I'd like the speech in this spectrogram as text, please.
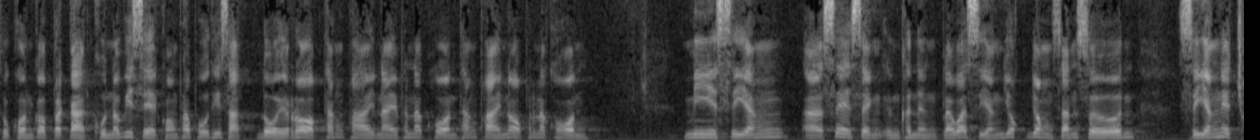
ทุกคนก็ประกาศคุณวิเศษของพระโพธิสัตว์ โดยรอบทั้งภายในพระนครทั้งภายนอกพระนคร มีเสียงเซ่เซงอึงขนึงแปลว่าเสียงยกย่องสรรเสริญ เสียงเนี่ยช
